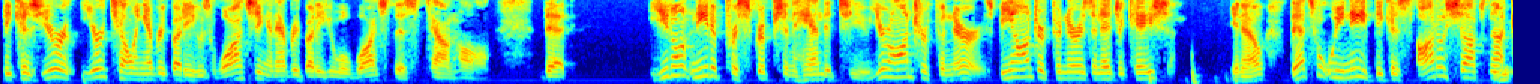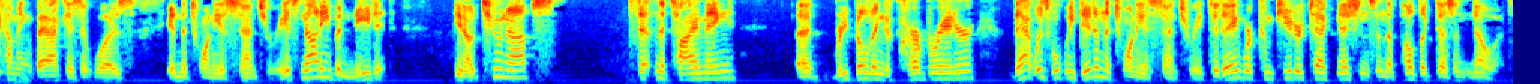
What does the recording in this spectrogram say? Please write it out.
because you're you're telling everybody who's watching and everybody who will watch this town hall that you don't need a prescription handed to you. You're entrepreneurs. Be entrepreneurs in education. You know, that's what we need because auto shop's not coming back as it was in the 20th century. It's not even needed. You know, tune ups, setting the timing, uh, rebuilding a carburetor. That was what we did in the 20th century. Today, we're computer technicians and the public doesn't know it.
